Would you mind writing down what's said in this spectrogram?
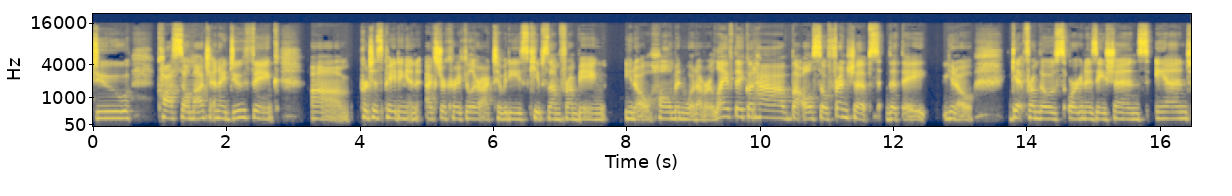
do cost so much. And I do think um, participating in extracurricular activities keeps them from being you know home in whatever life they could have but also friendships that they you know get from those organizations and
